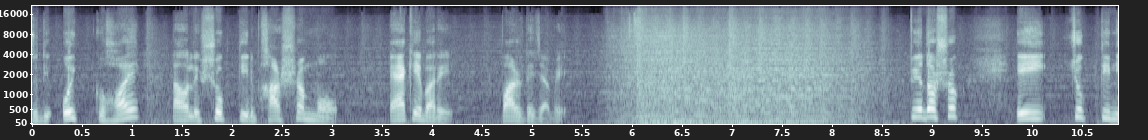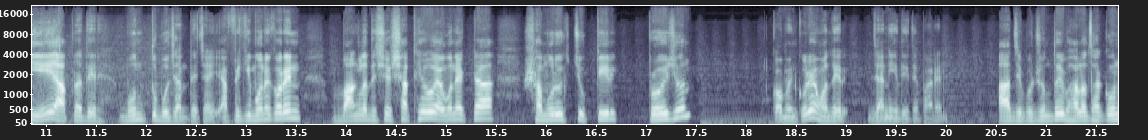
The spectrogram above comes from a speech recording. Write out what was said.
যদি ঐক্য হয় তাহলে শক্তির ভারসাম্য একেবারে পাল্টে যাবে। প্রিয় দর্শক, এই চুক্তি নিয়ে আপনাদের মন্তব্য জানতে চাই। আপনি কি মনে করেন বাংলাদেশের সাথেও এমন একটা সামরিক চুক্তির প্রয়োজন? কমেন্ট করে আমাদের জানিয়ে দিতে পারেন। আজ এ পর্যন্তই, ভালো থাকুন,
